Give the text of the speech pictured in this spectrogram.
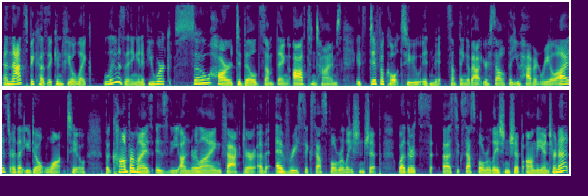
And that's because it can feel like losing. And if you work so hard to build something, oftentimes it's difficult to admit something about yourself that you haven't realized or that you don't want to. But compromise is the underlying factor of every successful relationship, whether it's a successful relationship on the internet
